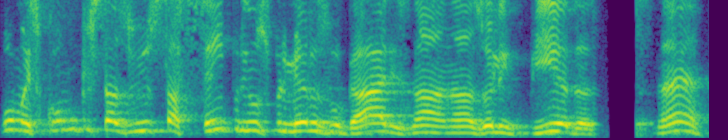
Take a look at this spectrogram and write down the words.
pô, mas como que os Estados Unidos está sempre nos primeiros lugares na, nas Olimpíadas, né?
